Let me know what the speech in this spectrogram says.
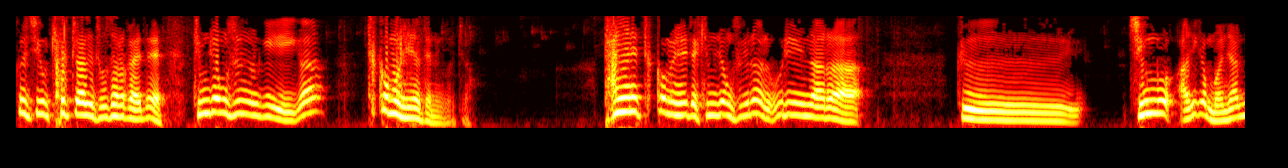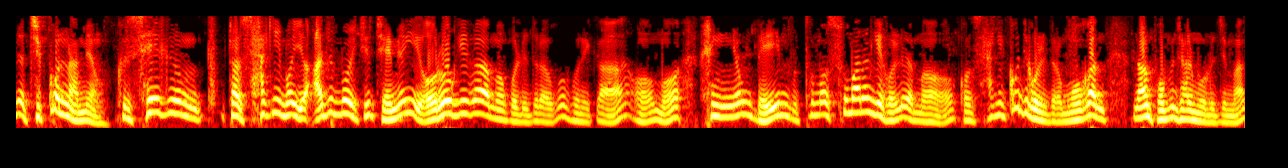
그래서 지금 철저하게 조사를 가야 돼. 김정숙이가 특검을 해야 되는 거죠. 당연히 특검을 해야 돼. 김정숙이는 우리나라 그 직무 아니가 뭐냐면 직권남용, 그 세금 폭탄 사기 뭐 아주 뭐 죄명이 여러 개가 뭐 걸리더라고 보니까. 어 뭐 횡령 배임부터 뭐 수많은 게 걸려요. 뭐 그 사기까지 걸리더라고. 뭐가 난 법은 잘 모르지만.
